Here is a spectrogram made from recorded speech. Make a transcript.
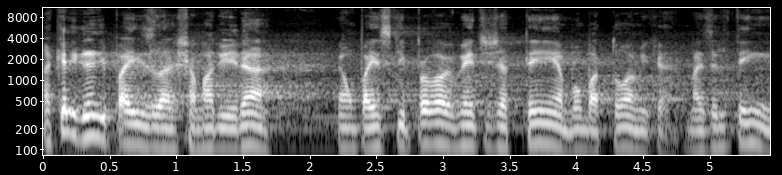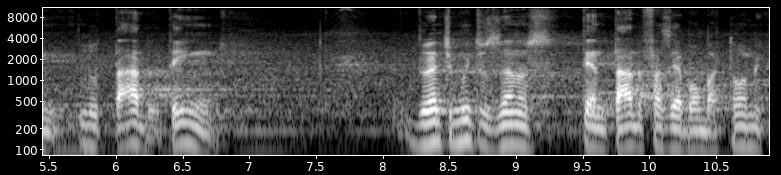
Aquele grande país lá chamado Irã, é um país que provavelmente já tem a bomba atômica, mas ele tem lutado, tem durante muitos anos tentado fazer a bomba atômica.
